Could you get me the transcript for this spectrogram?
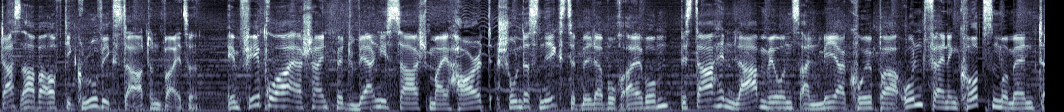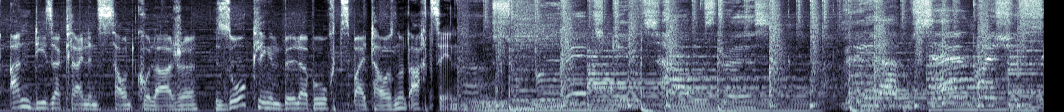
Das aber auf die groovigste Art und Weise. Im Februar erscheint mit Vernissage My Heart schon das nächste Bilderbuchalbum. Bis dahin laben wir uns an Mea Culpa und für einen kurzen Moment an dieser kleinen Soundcollage. So klingen Bilderbuch 2018. Ich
